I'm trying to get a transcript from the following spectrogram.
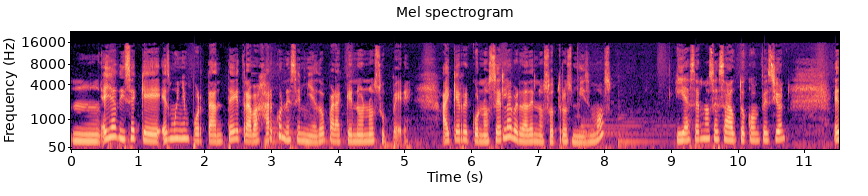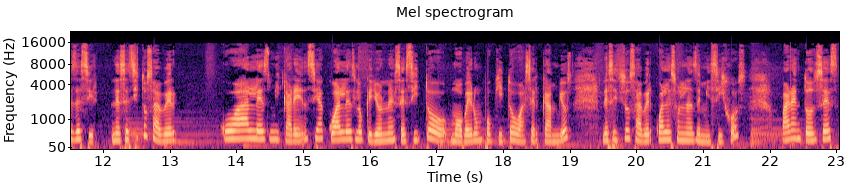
Mm, ella dice que es muy importante trabajar con ese miedo para que no nos supere. Hay que reconocer la verdad en nosotros mismos y hacernos esa autoconfesión. Es decir, necesito saber cuál es mi carencia, cuál es lo que yo necesito mover un poquito o hacer cambios. Necesito saber cuáles son las de mis hijos para entonces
